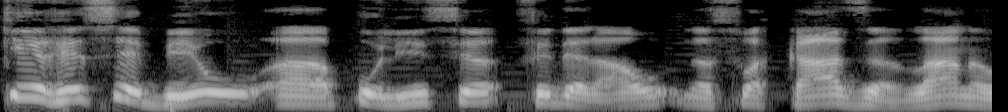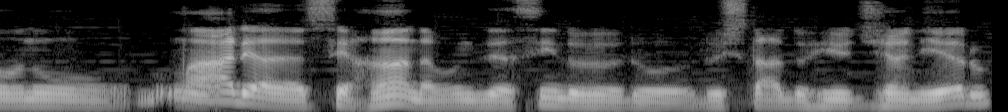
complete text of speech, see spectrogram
que recebeu a Polícia Federal na sua casa, lá no, no, numa área serrana, vamos dizer assim, do, do, do, estado do Rio de Janeiro,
